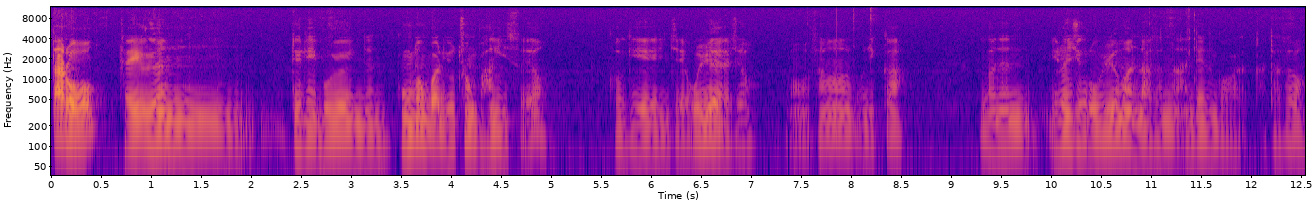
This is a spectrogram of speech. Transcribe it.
따로 저희 의원 들이 모여 있는 공동 발의 요청 방이 있어요. 거기에 이제 올려야죠. 어, 상황을 보니까 이거는 이런 식으로 올려만 나서는 안 되는 것 같아서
